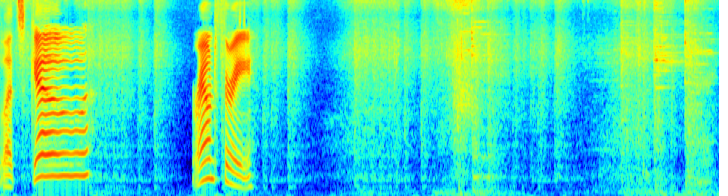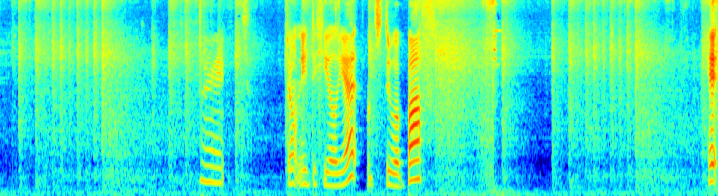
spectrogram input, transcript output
Let's go. Round three. Alright. Don't need to heal yet. Let's do a buff. Hit.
